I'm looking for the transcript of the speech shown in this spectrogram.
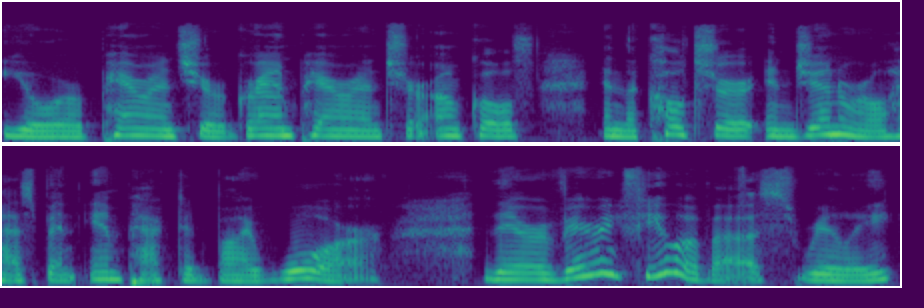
your parents, your grandparents, your uncles, and the culture in general has been impacted by war, there are very few of us really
